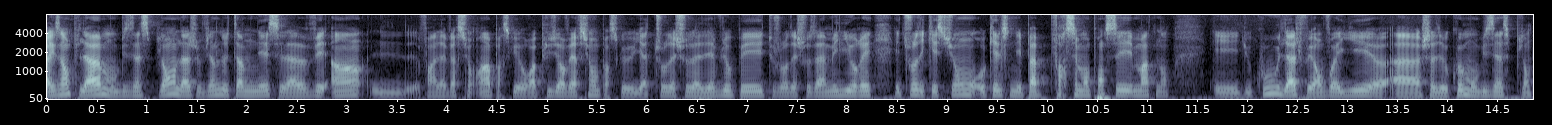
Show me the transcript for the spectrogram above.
exemple, là, mon business plan, là, je viens de le terminer, c'est la V1, enfin la version 1, parce qu'il y aura plusieurs versions, parce qu'il y a toujours des choses à développer, toujours des choses à améliorer, et toujours des questions auxquelles je n'ai pas forcément pensé maintenant. Et du coup, là, je vais envoyer euh, à Shadowco mon business plan.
